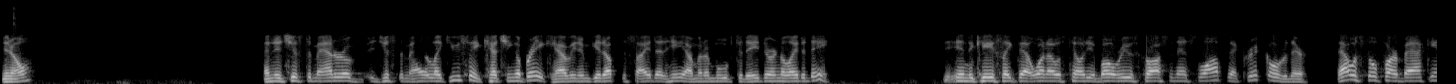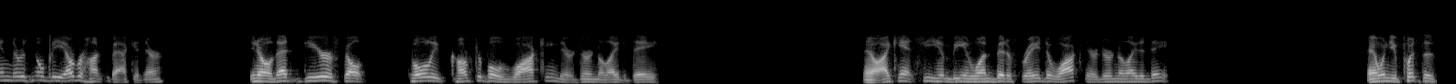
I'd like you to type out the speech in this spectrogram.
You know, and it's just a matter of it's just a matter, like you say, catching a break, having him get up, decide that hey, I'm going to move today during the light of day. In the case like that one I was telling you about, where he was crossing that swamp, that creek over there, that was so far back in, there was nobody ever hunting back in there. You know, that deer felt totally comfortable walking there during the light of day. You know, I can't see him being one bit afraid to walk there during the light of day. And when you put the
